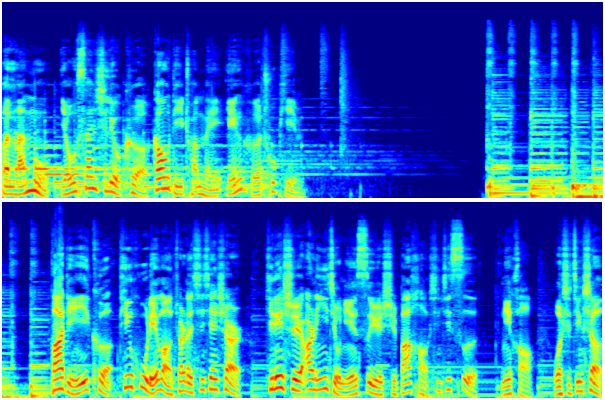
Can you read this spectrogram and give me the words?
本栏目由三十六氪高低传媒联合出品。八点一刻，听互联网圈的新鲜事儿。今天是二零一九年四月十八号，星期四。你好，我是金盛。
